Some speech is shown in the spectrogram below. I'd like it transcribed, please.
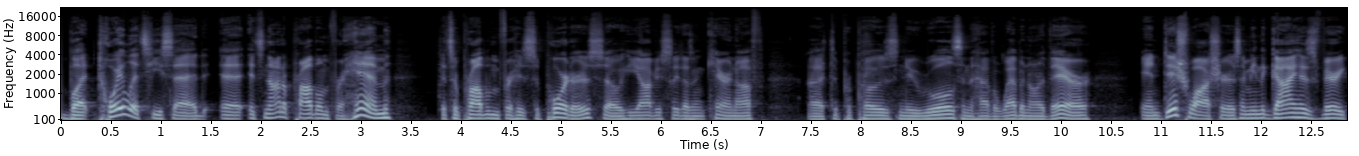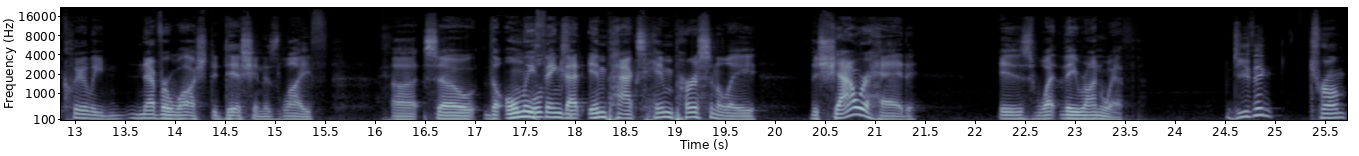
but toilets, he said, uh, it's not a problem for him. It's a problem for his supporters. So he obviously doesn't care enough uh, to propose new rules and have a webinar there. and dishwashers. I mean, the guy has very clearly never washed a dish in his life. Uh, so the only well, thing tr- that impacts him personally, the shower head, is what they run with. Do you think Trump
